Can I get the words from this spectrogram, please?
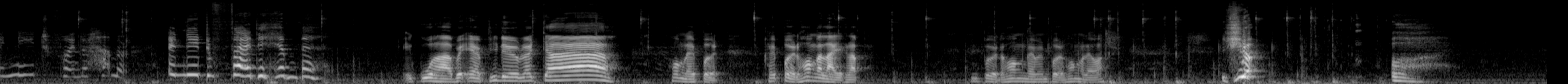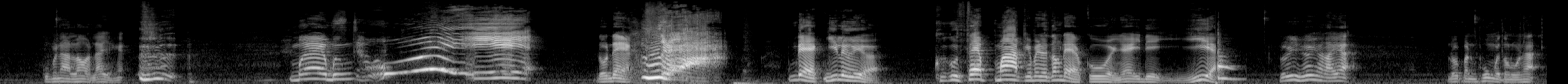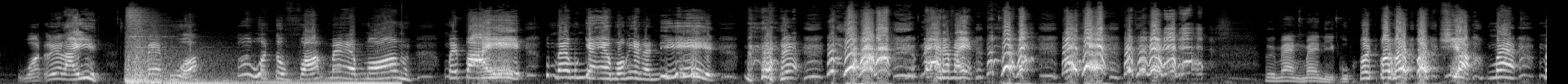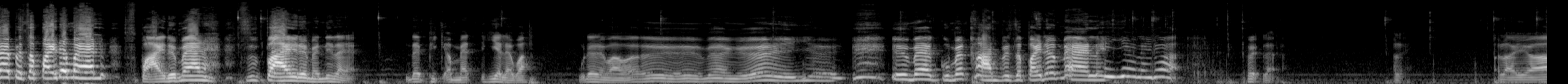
I need to find a hammer. I need to find the hammer ไอ้กูหาไปแอบที่เดิมแล้วจ้า ห้องอะไรเปิด ใครเปิดห้องอะไรครับ มันเปิดห้องอะไรมันเปิดห้องอะไรวะไอ้เชี่ยโอ้ย กูไม่น่ารอดแล้วอย่างเงี้ยอื้อแม่มึงโอ้ยโดนแดกเอื้อมึงแดกงี้เลยเหรอคือกูแซบมากยังไม่เลยต้องแดกกูอย่างเงี้ยไอเด็กเหี้ยเฮ้ยเฮ้ยอะไรอะรถมันพุ่งไปตรงนู้นฮะวัดเอ้ยอะไรมันแม่กูเหรอเฮ้ย what the fuck แม่แอบมอง ไม่ไป แม่มึงอย่าแอบมองอย่างนั้นดิแม่แม่ทำไมเฮ้ยแม่งแม่หนีกู เฮ้ยเฮ้ยเฮ้ยเฮ้ยเฮียแม่แม่เป็นสไปเดอร์แมน สไปเดอร์แมน สไปเดอร์แมนนี่แหละ ได้พิกอแมทเฮียอะไรวะ กูได้อะไรมาวะเอ้ยเอ้ยแม่งเอ้ยเหี้ยเอ้ยแม่กูแม่งคานเป็นสไปเดอร์แมนเลยเฮียอะไรเนี่ย เฮ้ยแหละอะไร อะไรอะ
